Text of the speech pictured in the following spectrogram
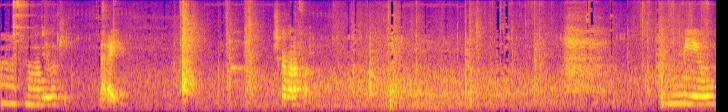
Ah, não abriu aqui. Pera aí. Acho que agora foi. Meu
